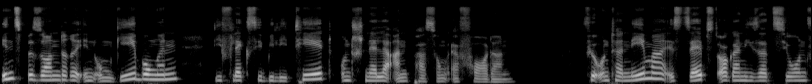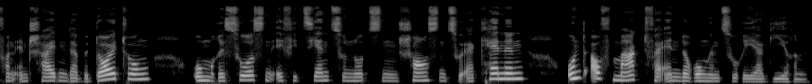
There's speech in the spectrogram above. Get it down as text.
insbesondere in Umgebungen, die Flexibilität und schnelle Anpassung erfordern. Für Unternehmer ist Selbstorganisation von entscheidender Bedeutung, um Ressourcen effizient zu nutzen, Chancen zu erkennen und auf Marktveränderungen zu reagieren.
